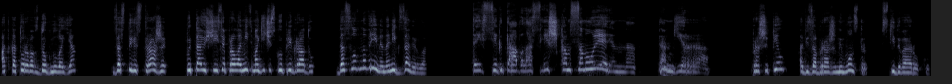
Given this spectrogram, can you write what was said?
от которого вздрогнула я. Застыли стражи, пытающиеся проломить магическую преграду, да словно время на миг замерло. Ты всегда была слишком самоуверенна, Тангира. Прошипел обезображенный монстр, скидывая руку.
